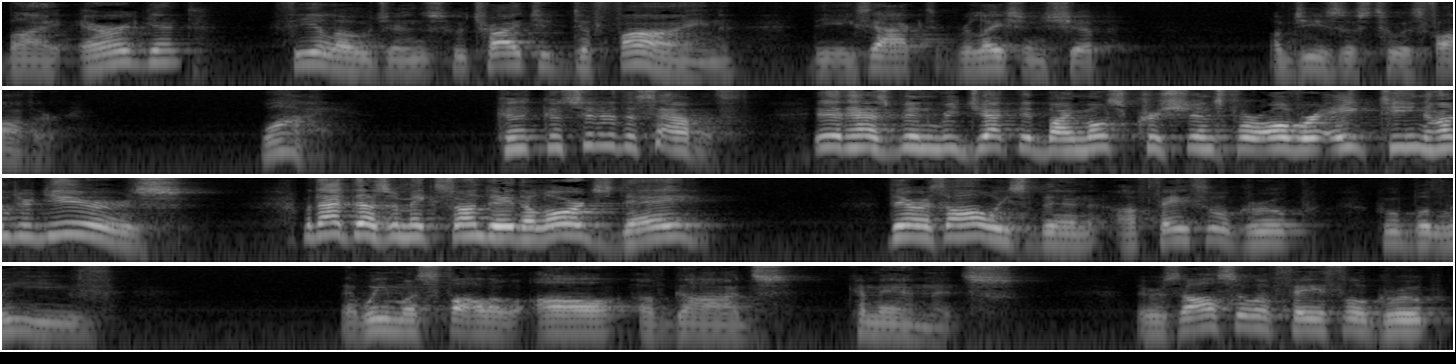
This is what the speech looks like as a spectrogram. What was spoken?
by arrogant theologians who try to define the exact relationship of Jesus to his Father. Why? Consider the Sabbath. It has been rejected by most Christians for over 1800 years. But that doesn't make Sunday the Lord's Day. There has always been a faithful group who believe that we must follow all of God's commandments. There is also a faithful group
